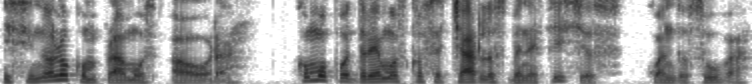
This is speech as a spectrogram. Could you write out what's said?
y si no lo compramos ahora, ¿cómo podremos cosechar los beneficios cuando suba?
